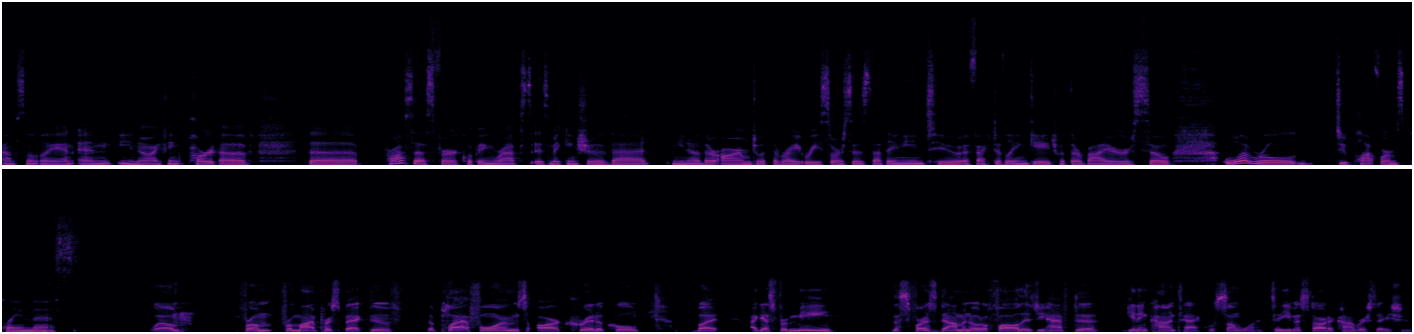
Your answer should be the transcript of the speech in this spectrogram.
Absolutely. And and you know, I think part of the process for equipping reps is making sure that you know they're armed with the right resources that they need to effectively engage with their buyers. So what role do platforms play in this? Well, from from my perspective, the platforms are critical, but I guess for me, the first domino to fall is you have to get in contact with someone to even start a conversation.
